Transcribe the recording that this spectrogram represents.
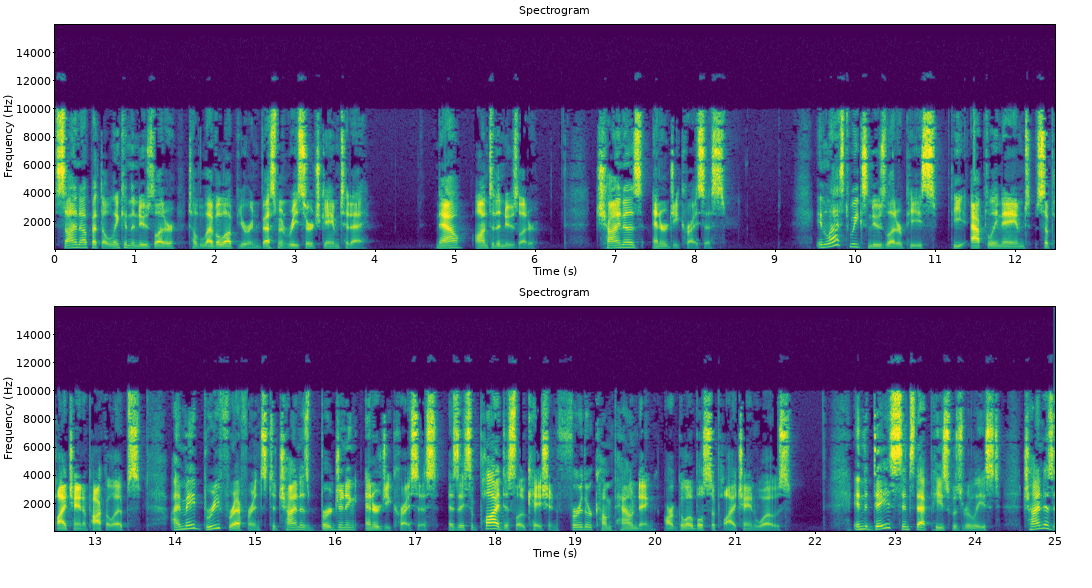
Sign up at the link in the newsletter to level up your investment research game today. Now, on to the newsletter China's Energy Crisis. In last week's newsletter piece, the aptly named Supply Chain Apocalypse, I made brief reference to China's burgeoning energy crisis as a supply dislocation further compounding our global supply chain woes. In the days since that piece was released, China's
